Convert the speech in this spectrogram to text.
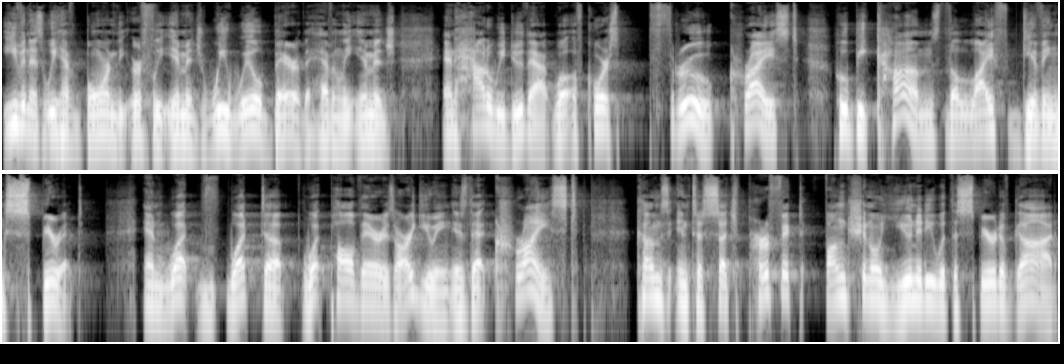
even as we have borne the earthly image, we will bear the heavenly image. And how do we do that? Well, of course, through Christ, who becomes the life giving spirit. And what what uh, what Paul there is arguing is that Christ comes into such perfect functional unity with the Spirit of God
